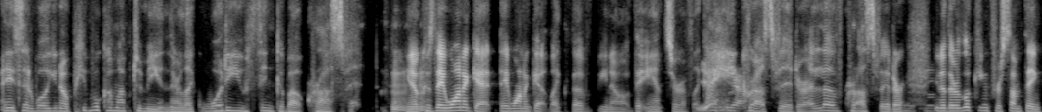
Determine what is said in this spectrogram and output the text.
and he said, "Well, you know, people come up to me and they're like, "What do you think about CrossFit?" You know because they want to get they want to get like the you know the answer of like Yeah. i hate Yeah. crossfit or i love crossfit or Mhm. you know they're looking for something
